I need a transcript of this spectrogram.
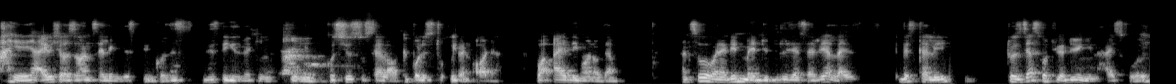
ah, yeah, I wish I was the one selling this thing because this, this thing is making a killing. Because she used to sell out. People used to even order were I being one of them. And so when I did my due diligence, I realized basically, it was just what we were doing in high school.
